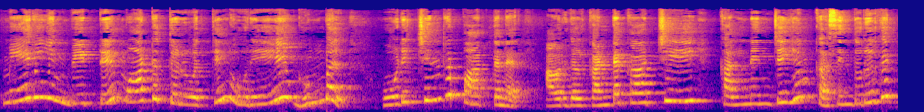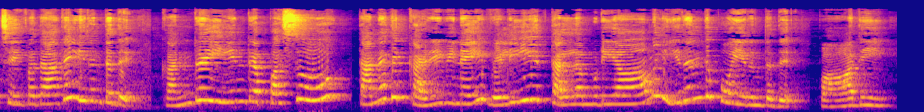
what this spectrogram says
மேரியின் வீட்டு மாட்டுத் தொழுவத்தில் ஒரே கும்பல். ஓடிச் சென்று பார்த்தனர். அவர்கள் கண்ட காட்சி கல் நெஞ்சையும் கசிந்துருகச் செய்வதாக இருந்தது. கன்றை ஈன்ற பசு தனது கழிவினை வெளியே தள்ள முடியாமல் இறந்து போயிருந்தது. பாதி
